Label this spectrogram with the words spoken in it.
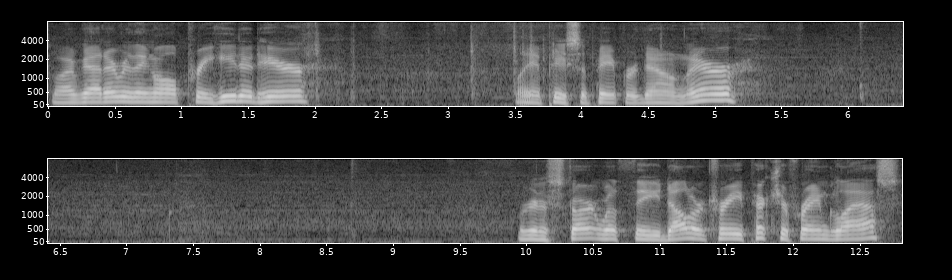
So I've got everything all preheated here. Lay a piece of paper down there. We're going to start with the Dollar Tree picture frame glass.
